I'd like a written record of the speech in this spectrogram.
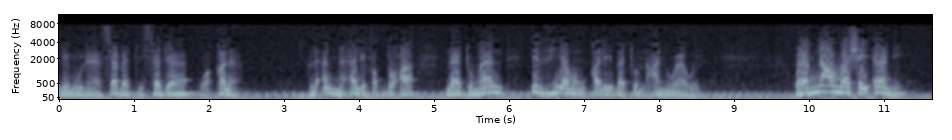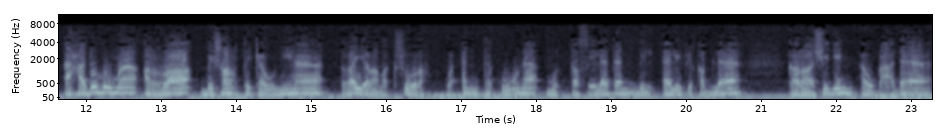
لمناسبة سجى وقلى لأن ألف الضحى لا تمال إذ هي منقلبة عن واو. ويمنعها شيئان أحدهما الراء بشرط كونها غير مكسورة وأن تكون متصلة بالألف قبلها كراشد أو بعدها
